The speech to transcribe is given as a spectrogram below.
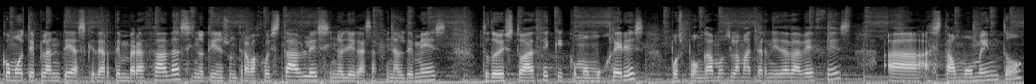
¿Cómo te planteas quedarte embarazada si no tienes un trabajo estable, si no llegas a final de mes? Todo esto hace que como mujeres pospongamos la maternidad a veces hasta un momento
